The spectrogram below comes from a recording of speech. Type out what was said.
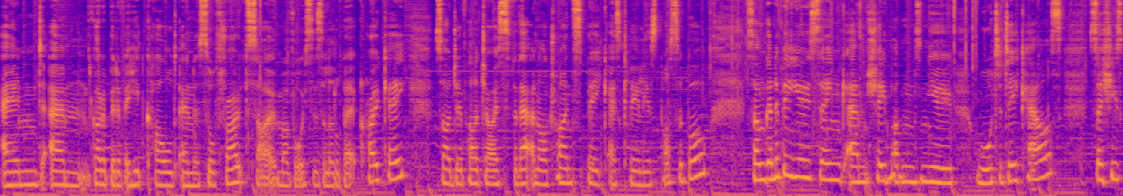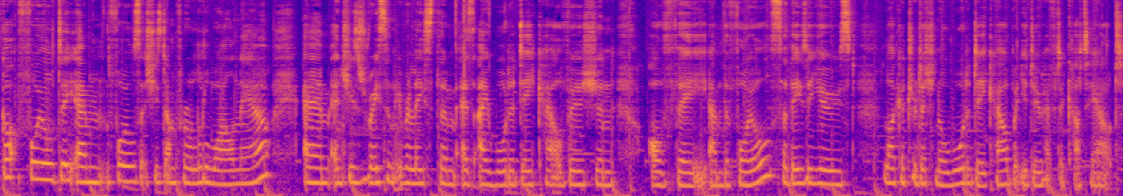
and um, got a bit of a head cold and a sore throat so my voice is a little bit croaky so I do apologise for that and I'll try and speak as clearly as possible. So I'm going to be using um, She Modern's new water decals. So she's got foil um, foils that she's done for a little while now um, and she's recently released them as a water decal version of the um, the foils. So these are used like a traditional water decal, but you do have to cut out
